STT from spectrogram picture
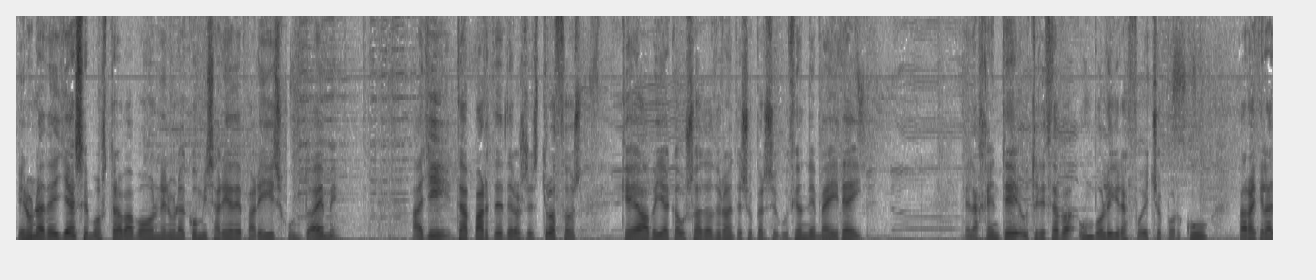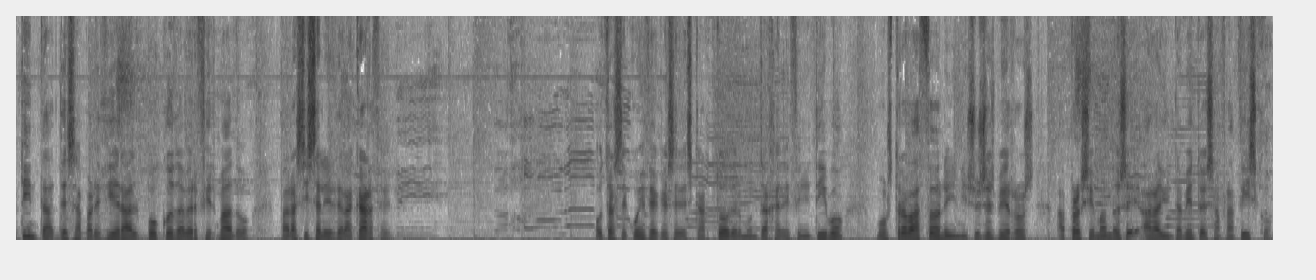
En una de ellas se mostraba Bond en una comisaría de París junto a M, Allí da parte de los destrozos que había causado durante su persecución de Mayday. El agente utilizaba un bolígrafo hecho por Q para que la tinta desapareciera al poco de haber firmado para así salir de la cárcel. Otra secuencia que se descartó del montaje definitivo mostraba a Zonin y sus esbirros aproximándose al ayuntamiento de San Francisco.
